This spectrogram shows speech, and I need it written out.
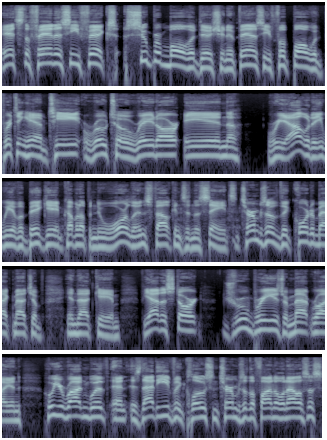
It's the Fantasy Fix Super Bowl edition of fantasy football with Brittingham T, Roto Radar in reality, we have a big game coming up in New Orleans, Falcons and the Saints. In terms of the quarterback matchup in that game, if you had to start Drew Brees or Matt Ryan, who are you riding with, and is that even close in terms of the final analysis?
